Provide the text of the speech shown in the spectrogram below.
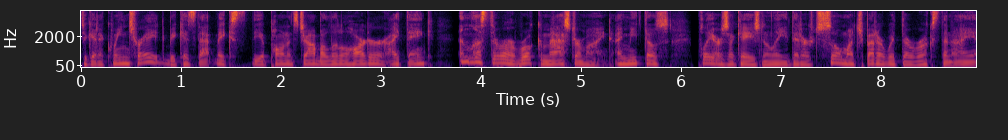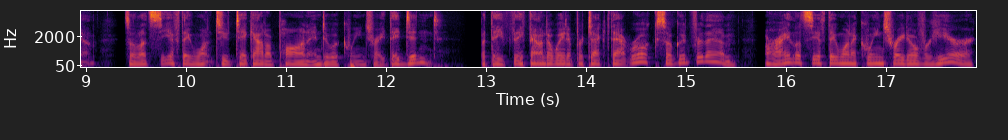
to get a queen trade because that makes the opponent's job a little harder, I think. Unless they're a rook mastermind. I meet those players occasionally that are so much better with their rooks than I am. So let's see if they want to take out a pawn and do a queen trade. They didn't, but they, they found a way to protect that rook, so good for them. All right, let's see if they want a queen trade over here.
